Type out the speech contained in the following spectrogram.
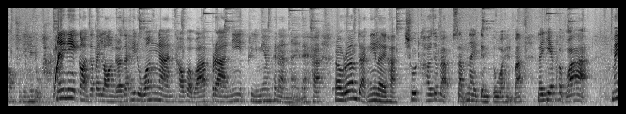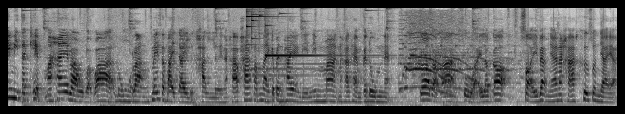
สองชุดนี้ให้ดูค่ะนี่นี่ก่อนจะไปลองเดี๋ยวเราจะให้ดูว่างานเขาแบบว่าปราณีตพรีเมียมขนาดไหนนะคะเราเริ่มจากนี่เลยค่ะ ชุดเขาจะแบบซับในเต็มตัวเห็นปะและเย็บแบบว่าไม่มีตะเข็บมาให้เราแบบว่ารุงรังไม่สบายใจหรือคันเลยนะคะ ผ้าซ้ำในก็เป็นผ้าอย่างดีนิ่มมากนะคะ แถมกระดุมเนี่ยก็แบบว่าสวยแล้วก็สอยแบบเนี้ยนะคะ คือส่วนใหญ่อะ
